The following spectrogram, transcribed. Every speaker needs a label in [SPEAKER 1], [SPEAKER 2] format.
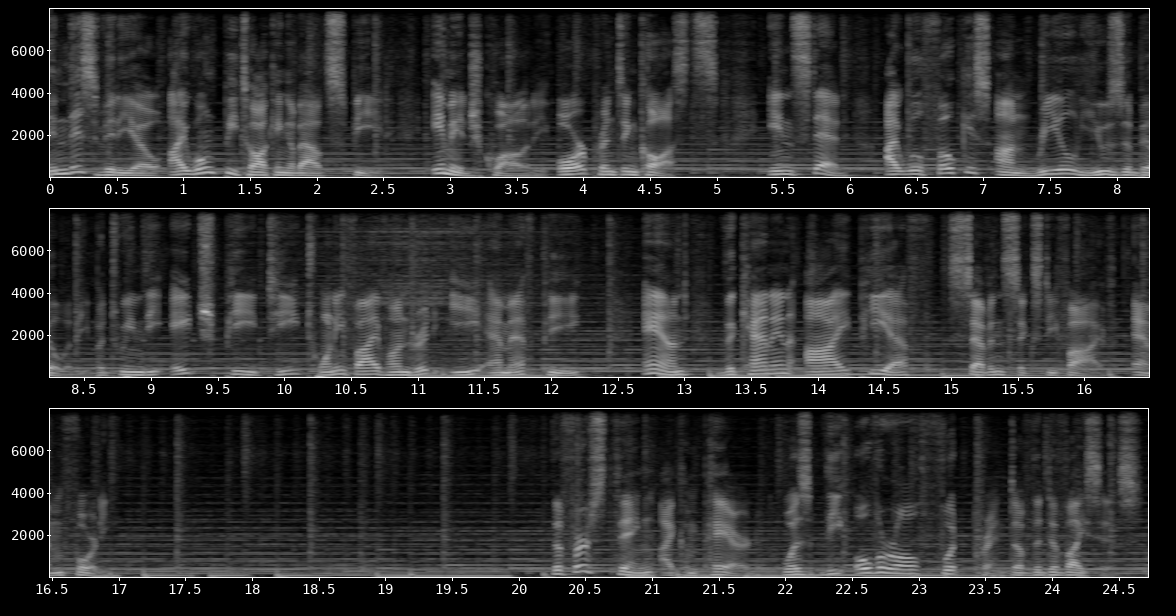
[SPEAKER 1] In this video, I won't be talking about speed, image quality, or printing costs. Instead, I will focus on real usability between the HP T2500 EMFP and the Canon IPF 765 M40. The first thing I compared was the overall footprint of the devices.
